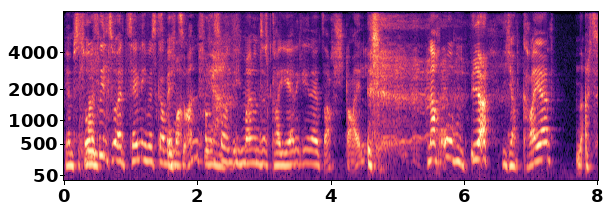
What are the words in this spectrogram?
Wir haben Ich so mein, viel zu erzählen, ich weiß gar nicht, wo wir anfangen ja. sollen. Ich meine, unsere Karriere geht ja jetzt auch steil. Nach oben. Ja, Ich habe geheiert. na, also,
